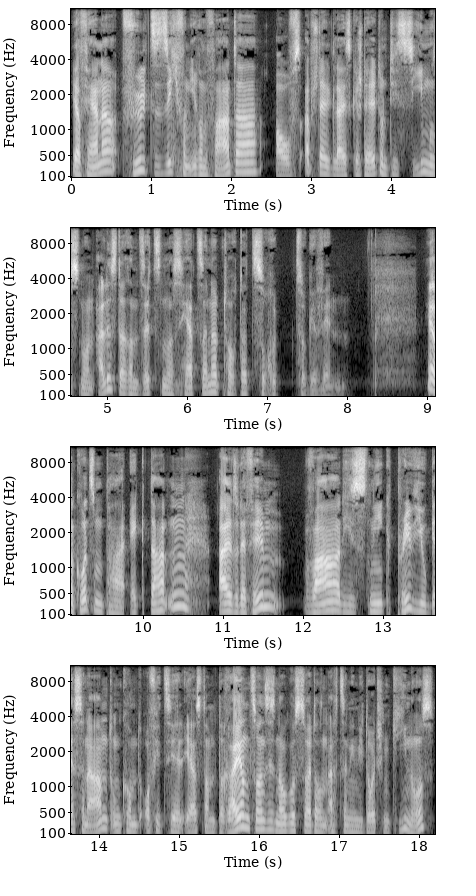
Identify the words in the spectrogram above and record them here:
Ja, ferner fühlt sie sich von ihrem Vater aufs Abstellgleis gestellt und DC muss nun alles daran setzen, das Herz seiner Tochter zurückzugewinnen. Ja, kurz ein paar Eckdaten. Also der Film war die Sneak Preview gestern Abend und kommt offiziell erst am 23. August 2018 in die deutschen Kinos.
